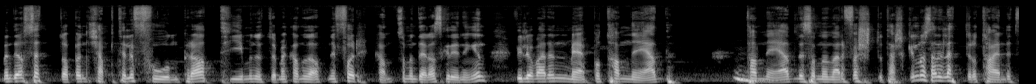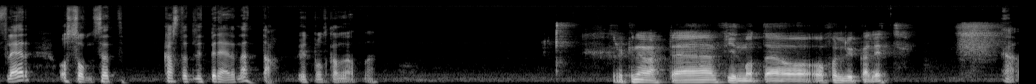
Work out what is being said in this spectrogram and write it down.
Men det å sette opp en kjapp telefonprat ti minutter med kandidaten i forkant som en del av screeningen, vil jo være med på å ta ned, ta ned liksom den der første terskelen. Og så er det lettere å ta inn litt flere, og sånn sett kaste et litt bredere nett da, ut mot kandidatene. Det kunne vært en fin måte å, å få luka litt. Ja.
